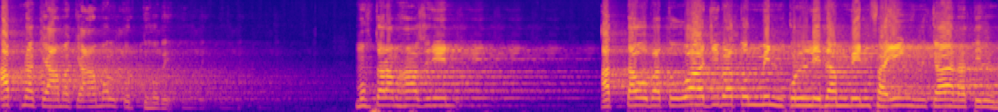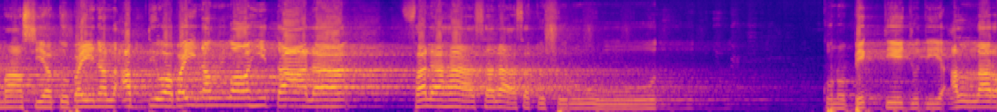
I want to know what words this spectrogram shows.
আপনাকে আমাকে আমল করতে হবে মুহতারাম হাজরিন التوبة واجبة من كل ذنب فإن كانت المعصية بين العبد وبين الله تعالى ফালাহা সালাসাত শুরুত। কোনো ব্যক্তি যদি আল্লাহর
